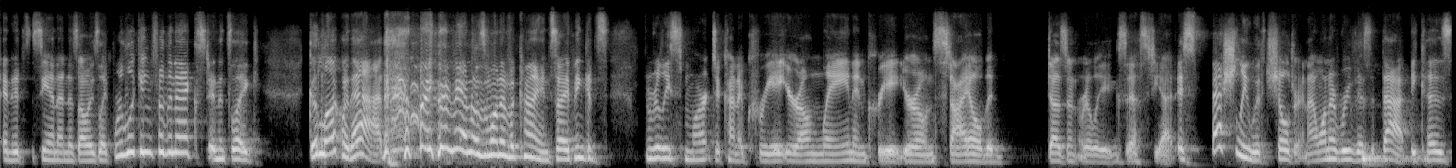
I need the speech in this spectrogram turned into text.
and it's cnn is always like we're looking for the next and it's like good luck with that. Like the man was one of a kind. So i think it's really smart to kind of create your own lane and create your own style that doesn't really exist yet, especially with children. I want to revisit that because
